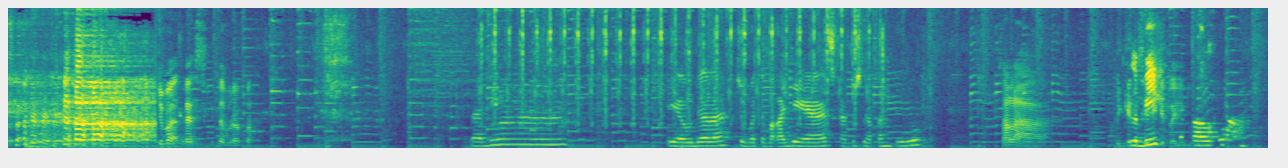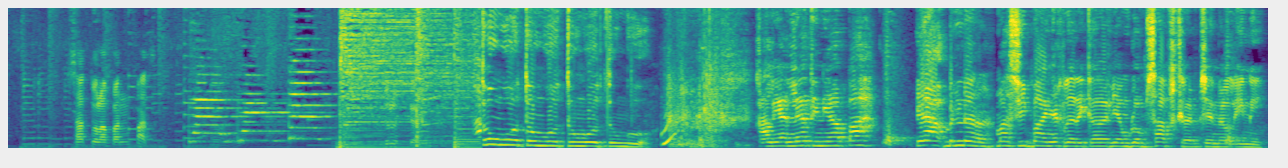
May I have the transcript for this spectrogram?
banget. Coba tes kita berapa? Tadi ya udahlah, coba tebak aja ya, 180. Salah. Dikit Lebih sedikit lagi. atau kurang? 184. Terus kan. Tunggu, tunggu, tunggu, tunggu. Kalian lihat ini apa? Ya bener, masih banyak dari kalian yang belum subscribe channel ini.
